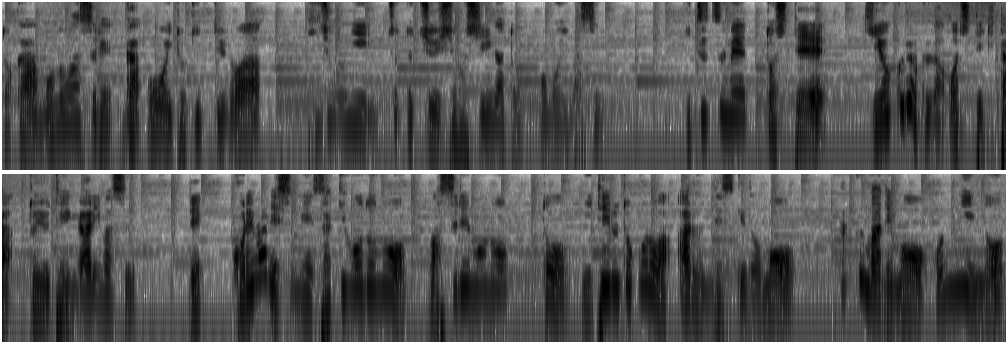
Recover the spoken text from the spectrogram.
とか物忘れが多い時っていうのは、非常にちょっと注意してほしいなと思います。5つ目として、記憶力が落ちてきたという点があります。で、これはですね、先ほどの忘れ物と似ているところはあるんですけども、あくまでも本人の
